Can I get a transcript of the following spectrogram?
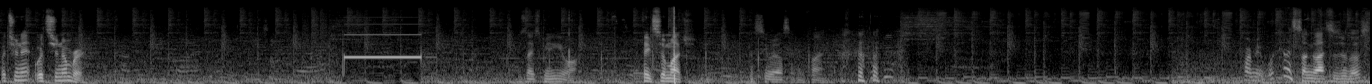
What's your name? What's your number? It was nice meeting you all. Thanks so much. Let's see what else I can find. Pardon me, what kind of sunglasses are those?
